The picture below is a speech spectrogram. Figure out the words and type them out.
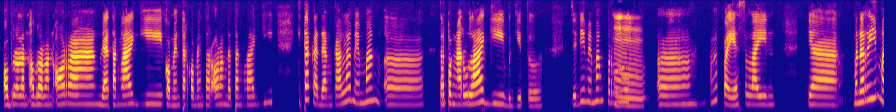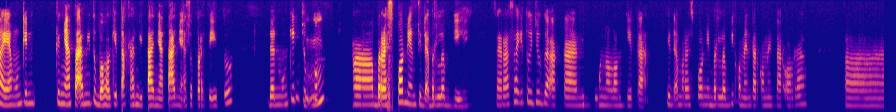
obrolan-obrolan orang datang lagi, komentar-komentar orang datang lagi, kita kadangkala memang eh, terpengaruh lagi begitu. Jadi memang perlu Mm. eh, apa ya selain ya menerima ya mungkin kenyataan itu bahwa kita akan ditanya-tanya seperti itu dan mungkin cukup Mm-mm. eh, berespon yang tidak berlebih. Saya rasa itu juga akan menolong kita tidak meresponi berlebih komentar-komentar orang eh,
